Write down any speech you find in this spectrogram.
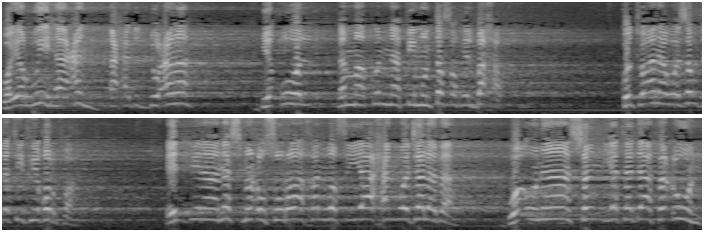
ويرويها عنه أحد الدعاة يقول لما كنا في منتصف البحر كنت أنا وزوجتي في غرفة. إذ بنا نسمع صراخا وصياحا وجلبة وأناسا يتدافعون.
